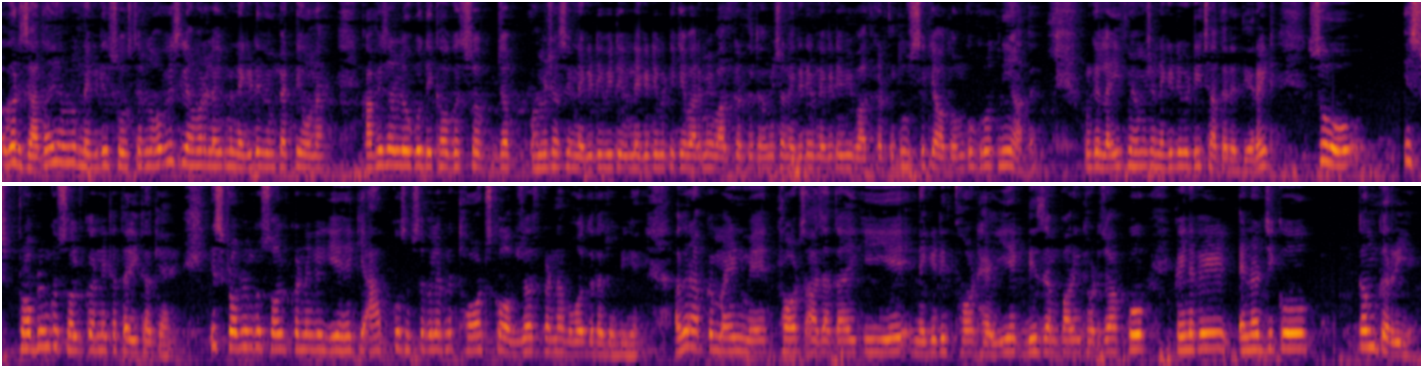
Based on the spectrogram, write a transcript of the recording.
अगर ज़्यादा ही हम लोग नेगेटिव सोचते हैं तो ऑब्वियसली हमारे लाइफ में नेगेटिव इम्पैक्ट ही होना है। काफ़ी सारे लोगों को देखा होगा सब जब हमेशा सिर्फ़ नेगेटिविटी नेगेटिविटी के बारे में बात करते थे, हमेशा नेगेटिव नेगेटिव ही बात करते तो उससे क्या होता है, उनको ग्रोथ नहीं आता है। उनके लाइफ में हमेशा नेगेटिविटी चाहते रहती है राइट सो इस प्रॉब्लम को सॉल्व करने का तरीका क्या है? इस प्रॉब्लम को सॉल्व करने का ये है कि आपको सबसे पहले अपने थॉट्स को ऑब्ज़र्व करना बहुत ज़्यादा ज़रूरी है। अगर आपके माइंड में थॉट्स आ जाता है कि ये नेगेटिव थॉट है, ये एक डिसएम्पावरिंग थॉट है, जो आपको कहीं ना कहीं एनर्जी को कम कर रही है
